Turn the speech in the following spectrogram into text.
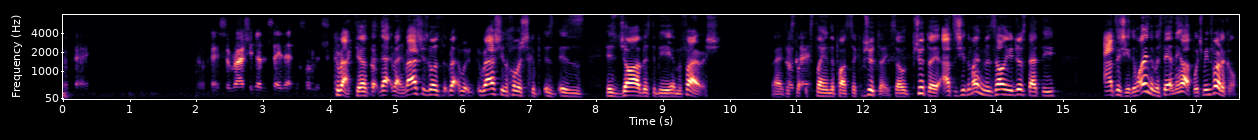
Okay. Okay, so Rashi doesn't say that in Chumash. Correct. Yeah, that, that, right. Rashi goes. To, Rashi in the Chumash is, is his job is to be a mefarish, right? To expl- Okay. explain the pasuk pshutai. So pshutai atashit the is telling you just that the atashit the is standing up, which means vertical,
